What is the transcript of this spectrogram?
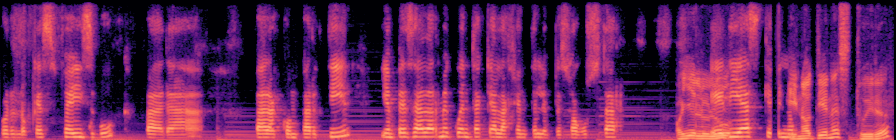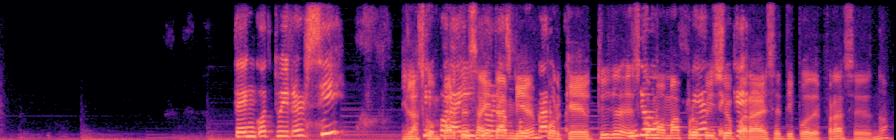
por lo que es Facebook para, para compartir y empecé a darme cuenta que a la gente le empezó a gustar. Oye, Lulu, ¿y no tienes Twitter? Tengo Twitter, sí, y las compartes ahí, también porque Twitter es como más propicio para ese tipo de frases, ¿no?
